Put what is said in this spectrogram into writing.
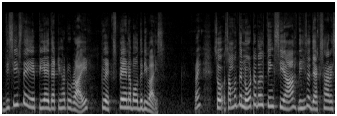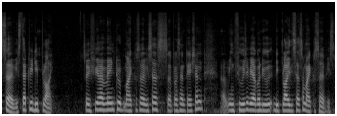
this is the API that you have to write to explain about the device. Right? So some of the notable things here, this is a JAX-RS service that we deploy. So if you have been to microservices uh, presentation, uh, in future we are going to deploy this as a microservice.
